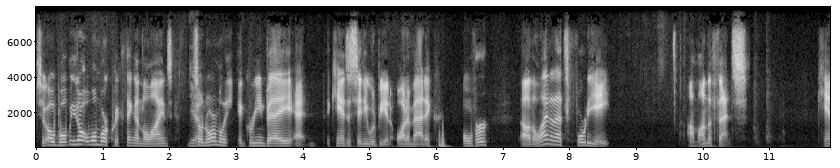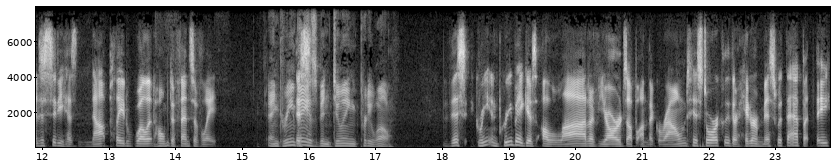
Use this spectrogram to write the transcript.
to oh well, you know one more quick thing on the lines. Yeah. So normally at Green Bay at Kansas City would be an automatic over. Uh, the line on that's 48. I'm on the fence. Kansas City has not played well at home defensively. And Green Bay This- has been doing pretty well. This Green and Green Bay gives a lot of yards up on the ground historically. They're hit or miss with that, but they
